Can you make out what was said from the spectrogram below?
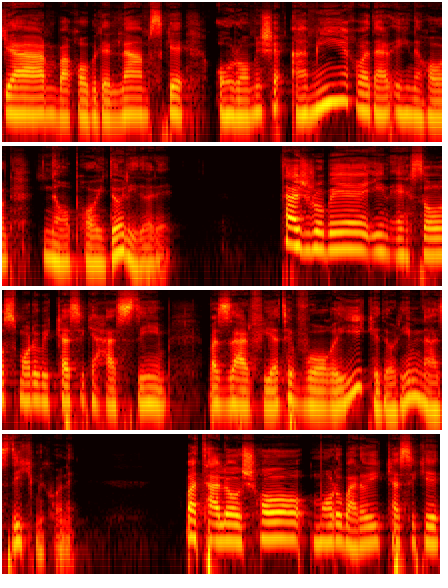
گرم و قابل لمس که آرامش عمیق و در عین حال ناپایداری داره. تجربه این احساس ما رو به کسی که هستیم و ظرفیت واقعی که داریم نزدیک می‌کنه. و تلاش ها ما رو برای کسی که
